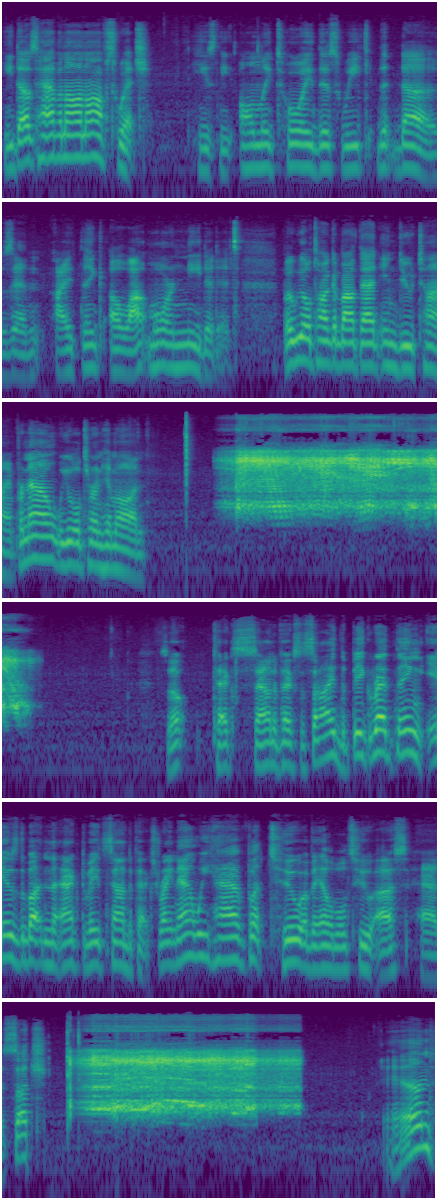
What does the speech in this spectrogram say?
he does have an on-off switch. He's the only toy this week that does, and I think a lot more needed it. But we'll talk about that in due time. For now, we will turn him on. So, text sound effects aside, the big red thing is the button that activates sound effects. Right now, we have but two available to us as such. And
